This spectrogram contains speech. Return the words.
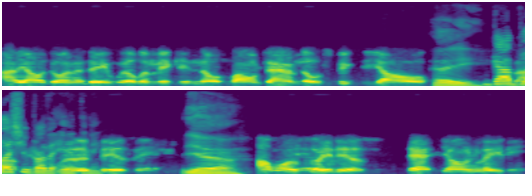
How y'all doing today, Will and Mickey? No long time no speak to y'all. hey God bless I've you, brother really Anthony. Busy. yeah I want to say this: that young lady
